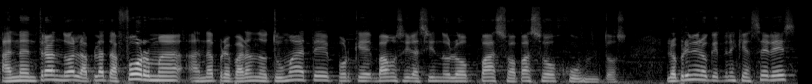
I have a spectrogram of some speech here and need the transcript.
Anda entrando a la plataforma, anda preparando tu mate porque vamos a ir haciéndolo paso a paso juntos. Lo primero que tenés que hacer es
